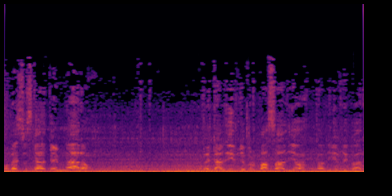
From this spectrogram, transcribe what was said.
Vamos ver se terminaram. Vai estar livre para passar ali, ó. Tá livre agora.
